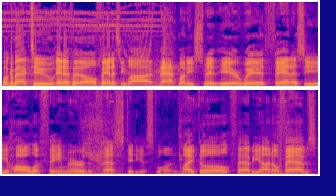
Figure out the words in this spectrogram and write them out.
Welcome back to NFL Fantasy Live. Matt Money Smith here with Fantasy Hall of Famer, the fastidious one, Michael Fabiano. Fabs,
